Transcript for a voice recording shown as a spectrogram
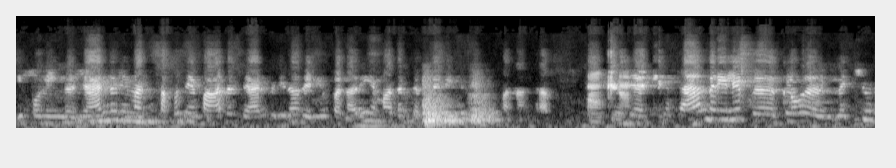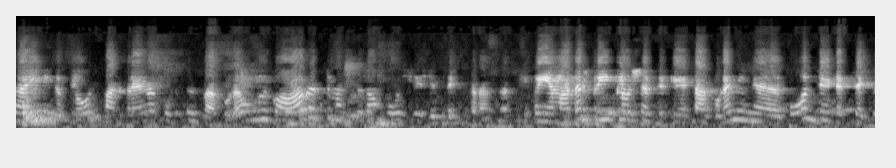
இப்போ நீங்க ஜான்வரி மந்த் சப்போஸ் என் ஃபாதர் ஜான்வரி தான் ரெனியூ பண்ணாரு என் மதர் பிப்ரவரி ரெனியூ பண்ணாங்க. நீங்க ஜான்வரியிலே மெச்சூர் ஆகி நீங்க க்ளோஸ் பண்றேன்னு கொடுத்துருந்தா கூட உங்களுக்கு ஆகஸ்ட் மந்த் தான் போஸ்ட் டேட் செக் தராங்க. இப்ப என் மதர் ப்ரீ க்ளோஷருக்கு கேட்டா கூட நீங்க போஸ்ட் டேட் செக்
